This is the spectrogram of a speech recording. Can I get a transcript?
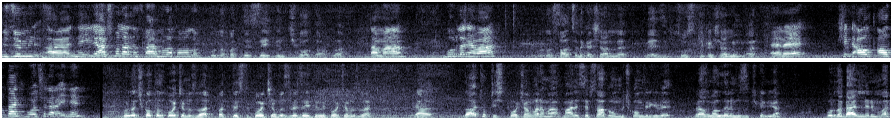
üzüm e, neyli açmalarınız var Murat oğlum. Burada patates, zeytin, çikolata abla. Tamam. Burada ne var? Burada salçalı kaşarlı ve sosisli kaşarlım var. Evet. Şimdi alt, alttaki poğaçalara inin. Burada çikolatalı poğaçamız var, patatesli poğaçamız ve zeytinli poğaçamız var. Ya daha çok çeşit poğaçam var ama maalesef saat 10.30-11 gibi biraz mallarımız tükeniyor. Burada berlinlerim var.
